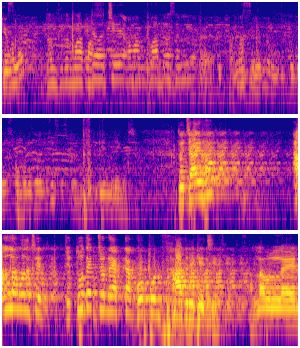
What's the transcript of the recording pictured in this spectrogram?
কে বলে? এটা হচ্ছে আমার মাদ্রাসারই তো যাই হোক আল্লাহ বলছেন যে তোদের জন্য একটা গোপন ফাঁদ রেখেছি। আল্লাহ বললেন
